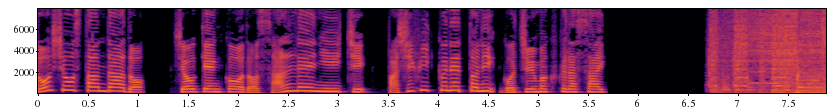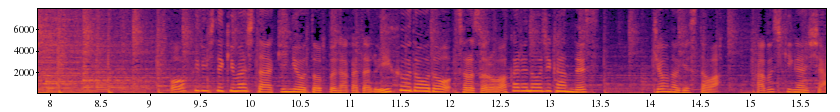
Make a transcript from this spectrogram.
東証スタンダード、証券コード3021パシフィックネットにご注目ください。お送りしてきました企業トップが語る威風堂々、そろそろお別れのお時間です。今日のゲストは株式会社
